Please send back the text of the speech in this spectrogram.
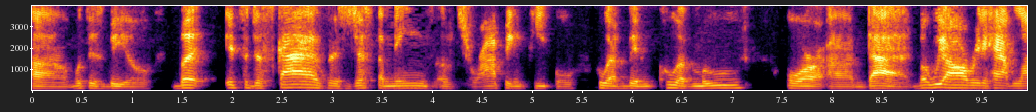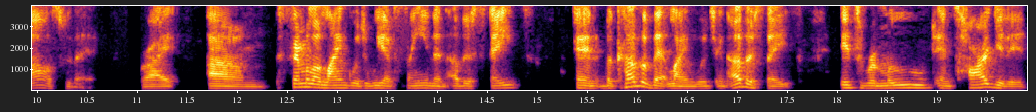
uh, with this bill, but it's a disguise that's just a means of dropping people who have been who have moved or um, died. But we already have laws for that, right? Um, similar language we have seen in other states, and because of that language in other states, it's removed and targeted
